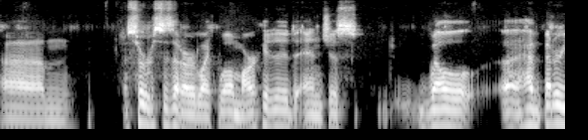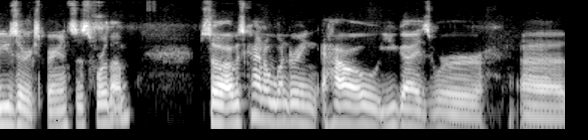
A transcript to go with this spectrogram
um, services that are like well marketed and just well uh, have better user experiences for them. So I was kind of wondering how you guys were uh,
